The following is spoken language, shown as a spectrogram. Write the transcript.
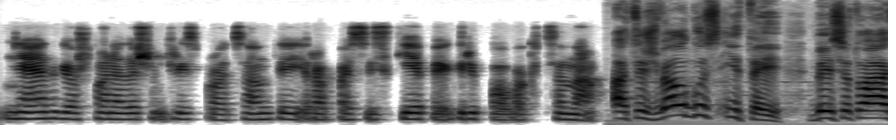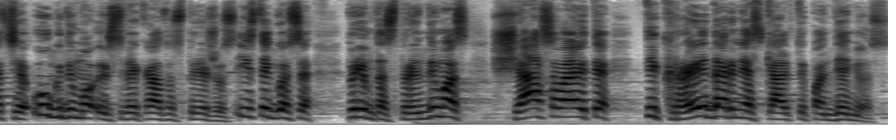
netgi 83 procentai yra pasiskiepę gripo vakcina. Atsižvelgus į tai, bei situaciją ugdymo ir sveikatos priežiūros įstaigose, priimtas sprendimas šią savaitę tikrai dar neskelbti pandemijos.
